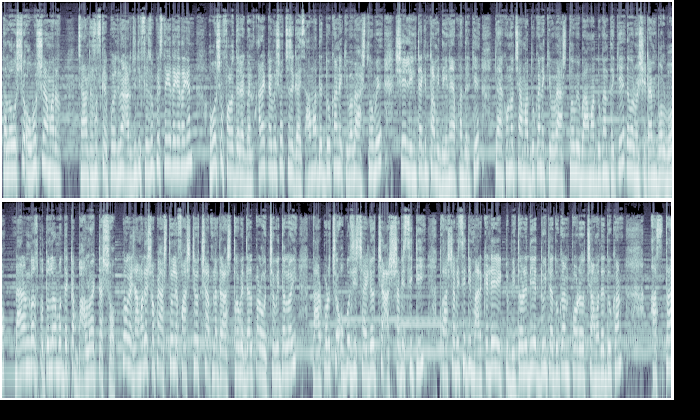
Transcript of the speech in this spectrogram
তাহলে অবশ্যই অবশ্যই আমার চ্যানেলটা সাবস্ক্রাইব করে দিবেন। আর যদি ফেসবুক পেজ থেকে দেখে থাকেন, অবশ্যই ফলো দিয়ে রাখবেন। আরেকটা বিষয় হচ্ছে যে গাইস আমাদের দোকানে কীভাবে আসতে হবে, সেই লিঙ্কটা কিন্তু আমি দিই নাই আপনাদেরকে। তো এখন হচ্ছে আমার দোকানে কীভাবে আসতে হবে বা আমার দোকান থেকে সেটা আমি বলব। নারায়ণগঞ্জ পুতুলার মধ্যে একটা ভালো একটা শপ তো গাইস আমাদের শপে আসতে হলে ফার্স্টে হচ্ছে আপনাদের আসতে হবে দেলপাড়া উচ্চ বিদ্যালয়। তারপর হচ্ছে অপোজিট সাইডে হচ্ছে আশরাবি সিটি তো আশরাবি সিটি মার্কেটের একটু ভিতরে দিয়ে দুইটা দোকান, পরে হচ্ছে আমাদের দোকান। আস্থা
